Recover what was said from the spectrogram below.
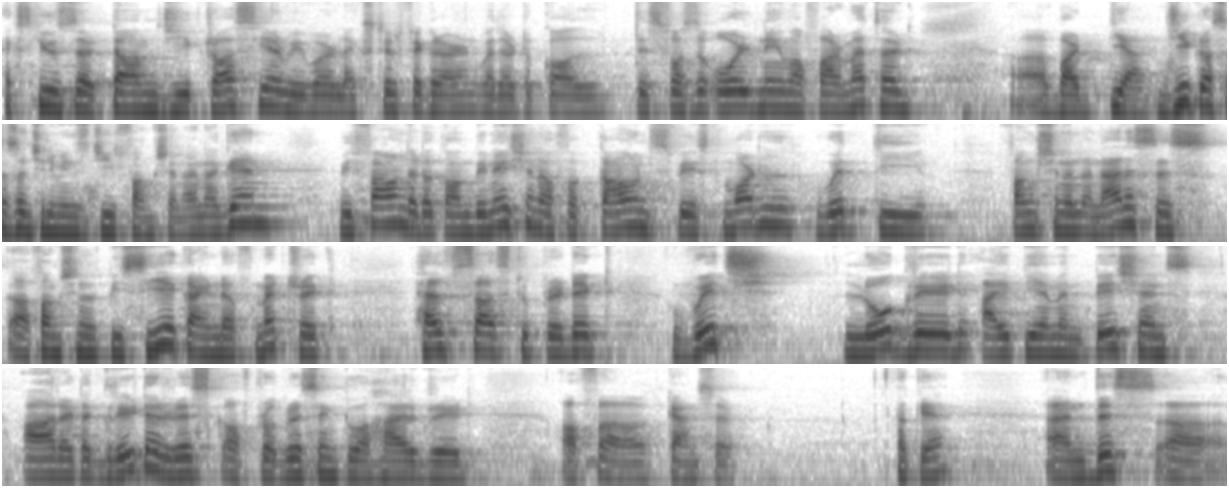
excuse the term G cross here. We were like still figuring out whether to call this was the old name of our method. Uh, but yeah, G cross essentially means G function. And again, we found that a combination of a counts-based model with the functional analysis, uh, functional PCA kind of metric helps us to predict which low-grade IPMN patients are at a greater risk of progressing to a higher grade of uh, cancer. Okay, and this, uh,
